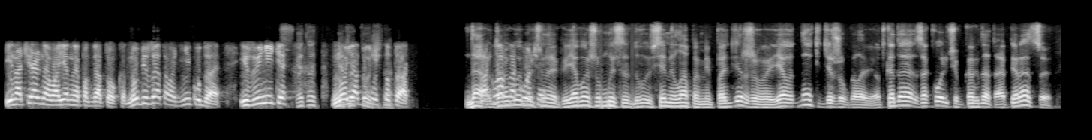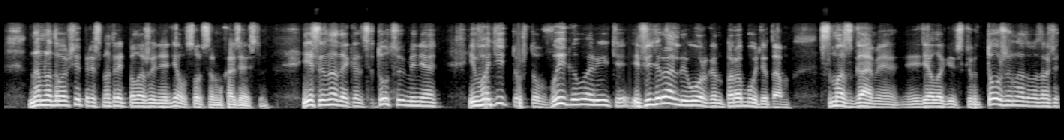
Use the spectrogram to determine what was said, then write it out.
И начальная военная подготовка. Ну, без этого никуда. Извините, это, но это я точно. думаю, что так. Да, Доклад дорогой мой человек, я вашу мысль всеми лапами поддерживаю. Я вот, знаете, держу в голове. Вот когда закончим когда-то операцию, нам надо вообще пересмотреть положение дел в собственном хозяйстве. Если надо и Конституцию менять, и вводить то, что вы говорите, и федеральный орган по работе там с мозгами идеологическими тоже надо возвращать.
